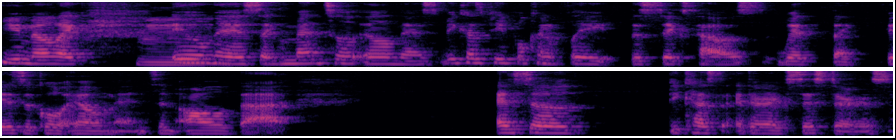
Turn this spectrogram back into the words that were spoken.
you know like mm. illness like mental illness because people conflate the sixth house with like physical ailments and all of that. And so because they're like sisters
